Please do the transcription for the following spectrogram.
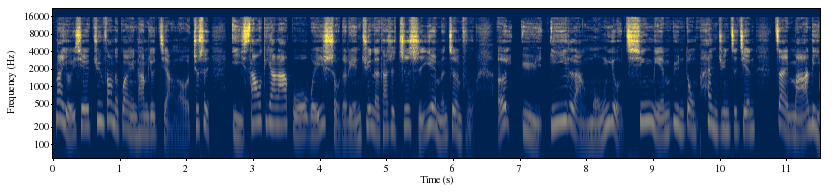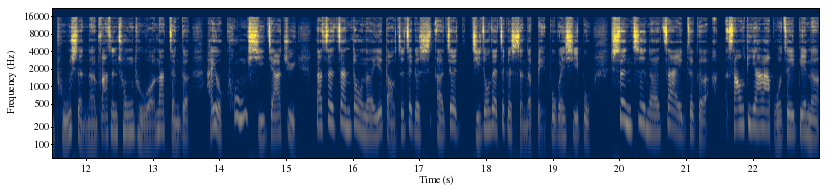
那有一些军方的官员他们就讲了，就是以沙乌地阿拉伯为首的联军呢，他是支持也门政府，而与伊朗盟友青年运动叛军之间在马里普省呢发生冲突哦。那整个还有空袭加剧，那这战斗呢也导致这个呃在集中在这个省的北部跟西部，甚至呢在这个沙乌地阿拉伯这一边呢，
